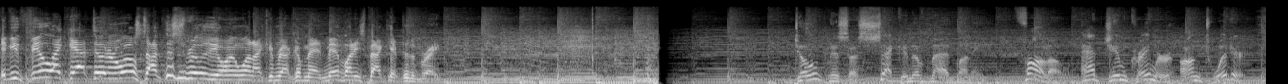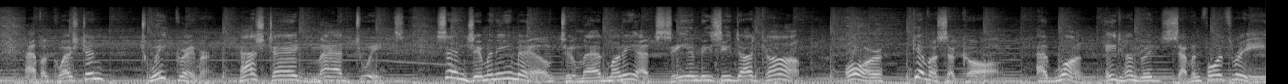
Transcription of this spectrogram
if you feel like you have to own an oil stock, this is really the only one I can recommend. Mad Money's back after the break. Don't miss a second of Mad Money. Follow at Jim Cramer on Twitter. Have a question? Tweet Cramer. Hashtag mad tweets. Send Jim an email to madmoney at cnbc.com or give us a call at 1 800 743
